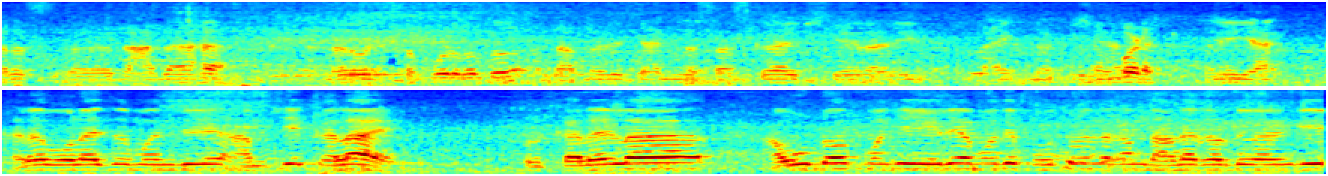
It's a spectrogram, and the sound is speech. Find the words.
खरंच दादा दरवर्षी सपोर्ट करतो. दादाच्या चॅनलला सबस्क्राईब शेअर आणि लाईक नक्की करा. शंभर. आणि या खरं बोलायचं म्हणजे आमची एक कला आहे. पण कलेला आउट ऑफ म्हणजे एरियामध्ये पोहोचवण्याचं काम दादा करतो कारण की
